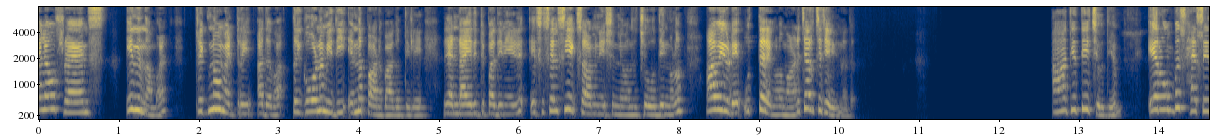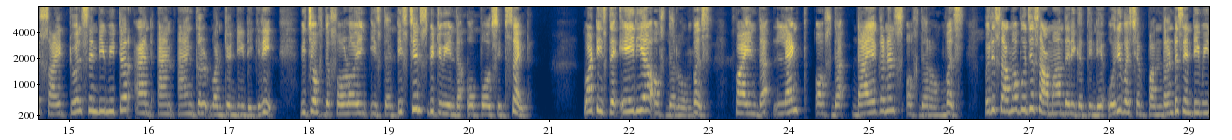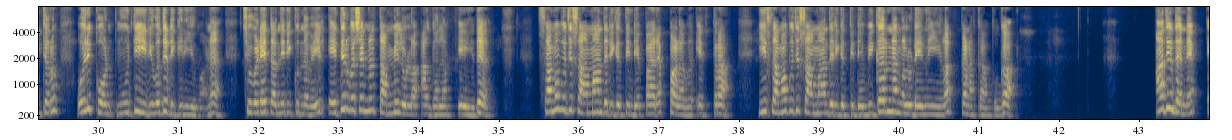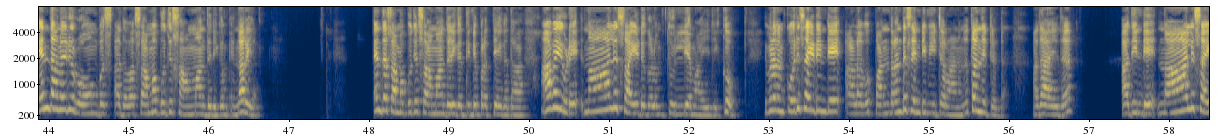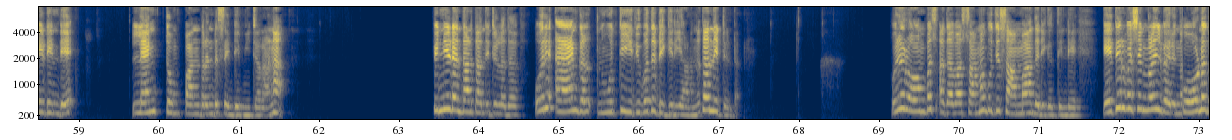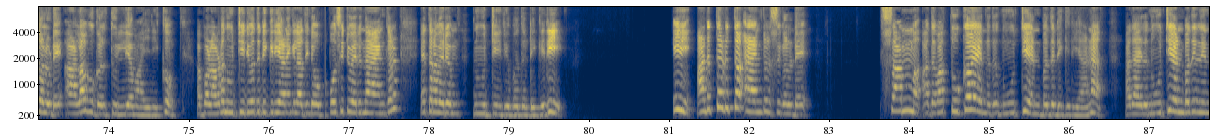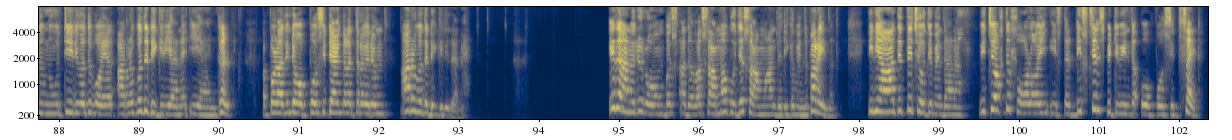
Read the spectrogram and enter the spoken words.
Hello friends ഇന്ന് നമ്മൾ trigonometry അഥവാ ത്രികോണമിതി എന്ന പാഠഭാഗത്തിലെ രണ്ടായിരത്തി പതിനേഴ് എസ് എസ് എൽ സി എക്സാമിനേഷനിൽ വന്ന ചോദ്യങ്ങളും അവയുടെ ഉത്തരങ്ങളുമാണ് ചർച്ച ചെയ്യുന്നത്. ആദ്യത്തെ ചോദ്യം a rhombus has a side twelve centimetre and an angle one twenty degree which of the following is the distance between the opposite side what is the area of the rhombus find the length of the diagonals of the rhombus ഒരു സമഭുജ സമാന്തരികത്തിന്റെ ഒരു വശം പന്ത്രണ്ട് സെന്റിമീറ്ററും ഒരു കോൺ നൂറ്റി ഇരുപത് ഡിഗ്രിയുമാണ്. ചുവടെ തന്നിരിക്കുന്നവയിൽ എതിർവശങ്ങൾ തമ്മിലുള്ള അകലം ഏത്? സമഭുജ സമാന്തരികത്തിന്റെ പരപ്പളവ് എത്ര? ഈ സമഭുജ സമാന്തരികത്തിന്റെ വികരണങ്ങളുടെ നീളം കണക്കാക്കുക. ആദ്യം തന്നെ എന്താണ് ഒരു റോംബസ് അഥവാ സമഭുജ സമാന്തരികം എന്നറിയാം. എന്താ സമഭുജ സമാന്തരികത്തിന്റെ പ്രത്യേകത? അവയുടെ നാല് സൈഡുകളും തുല്യമായിരിക്കും. ഇവിടെ നമുക്ക് ഒരു സൈഡിന്റെ അളവ് പന്ത്രണ്ട് സെന്റിമീറ്റർ ആണെന്ന് തന്നിട്ടുണ്ട്. അതായത് അതിന്റെ നാല് സൈഡിന്റെ ലെങ്ത്തും പന്ത്രണ്ട് സെന്റിമീറ്റർ ആണ്. പിന്നീട് എന്താണ് തന്നിട്ടുള്ളത്? ഒരു ആംഗിൾ നൂറ്റി ഇരുപത് ഡിഗ്രി ആണെന്ന് തന്നിട്ടുണ്ട്. ഒരു റോംബസ് അഥവാ സമഭുജ സമാന്തരികത്തിന്റെ എതിർവശങ്ങളിൽ വരുന്ന കോണുകളുടെ അളവുകൾ തുല്യമായിരിക്കും. അപ്പോൾ അവിടെ നൂറ്റി ഇരുപത് ഡിഗ്രി ആണെങ്കിൽ അതിന്റെ ഓപ്പോസിറ്റ് വരുന്ന ആംഗിൾ എത്ര വരും? നൂറ്റി ഇരുപത് ഡിഗ്രി ഇനി അടുത്തടുത്ത ആംഗിൾസുകളുടെ സം അഥവാ തുക എന്നത് നൂറ്റി എൺപത് ഡിഗ്രിയാണ് അതായത് നൂറ്റി എൺപതിൽ നിന്ന് നൂറ്റി ഇരുപത് പോയാൽ അറുപത് ഡിഗ്രിയാണ് ഈ ആംഗിൾ അപ്പോൾ അതിന്റെ ഓപ്പോസിറ്റ് ആംഗിൾ എത്ര വരും? അറുപത് ഡിഗ്രി തന്നെ. ഇതാണ് ഒരു റോംബസ് അഥവാ സമഭുജ സമാന്തരികം എന്ന് പറയുന്നത്. ഇനി ആദ്യത്തെ ചോദ്യം എന്താണ്? Which of the following is the distance between the opposite side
